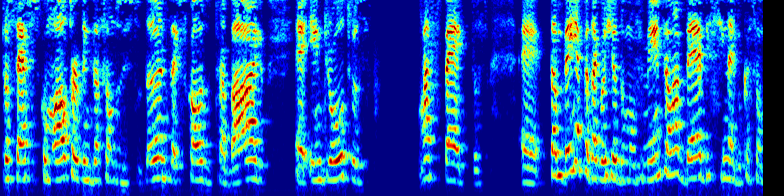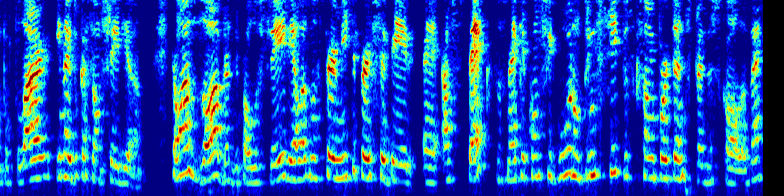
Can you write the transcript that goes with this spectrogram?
processos como a auto-organização dos estudantes, a escola do trabalho, é, entre outros aspectos. É, também a pedagogia do movimento, ela bebe sim na educação popular e na educação freiriana. Então, as obras de Paulo Freire, elas nos permitem perceber é, aspectos né, que configuram princípios que são importantes para as escolas. Né?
